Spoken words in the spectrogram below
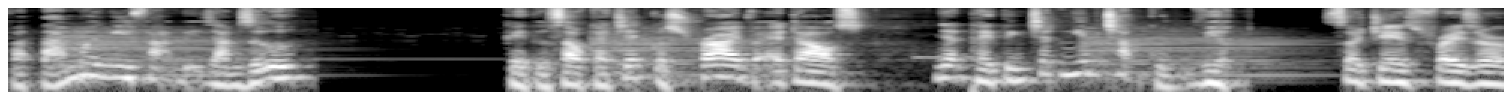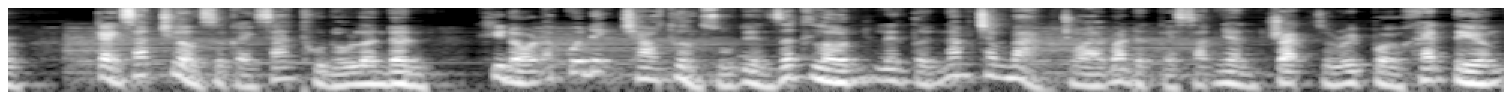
và 80 nghi phạm bị giam giữ. Kể từ sau cái chết của Stride và Edwards, nhận thấy tính chất nghiêm trọng của vụ việc, Sir James Fraser, cảnh sát trưởng sở cảnh sát thủ đô London, khi đó đã quyết định trao thưởng số tiền rất lớn lên tới 500 bảng cho ai bắt được kẻ sát nhân Jack the Ripper khét tiếng,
